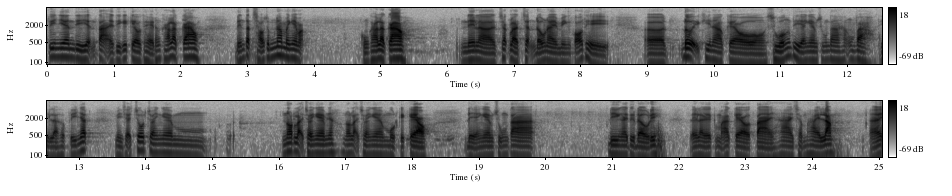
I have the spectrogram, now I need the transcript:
Tuy nhiên thì hiện tại thì cái kèo thẻ đang khá là cao, đến tận 6.5 anh em ạ. Cũng khá là cao. Nên là chắc là trận đấu này mình có thể uh, đợi khi nào kèo xuống thì anh em chúng ta hãng vào thì là hợp lý nhất. Mình sẽ chốt cho anh em nốt lại cho anh em nhé, nốt lại cho anh em một cái kèo để anh em chúng ta đi ngay từ đầu đi. Đây là cái mã kèo tài 2.25. Đấy.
